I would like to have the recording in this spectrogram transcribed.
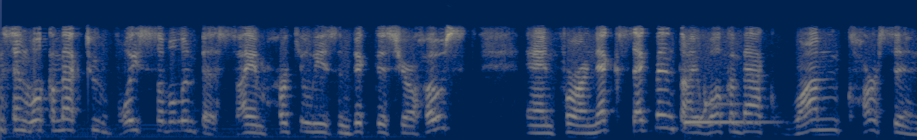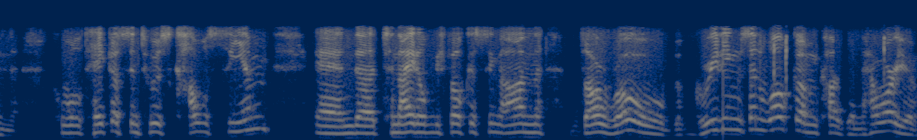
Greetings and welcome back to Voice of Olympus. I am Hercules Invictus, your host. And for our next segment, I welcome back Ron Carson, who will take us into his Coliseum. And uh, tonight he'll be focusing on the robe. Greetings and welcome, cousin. How are you?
